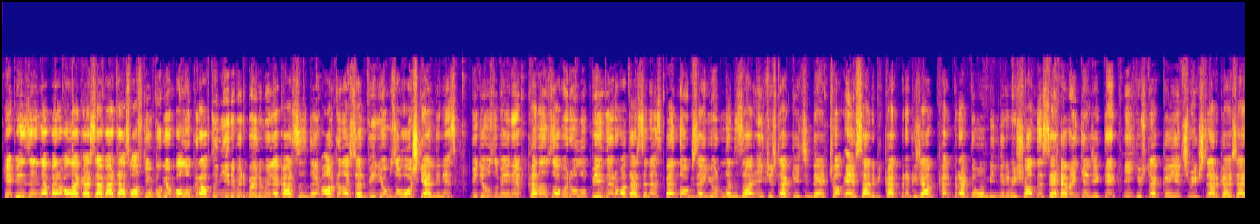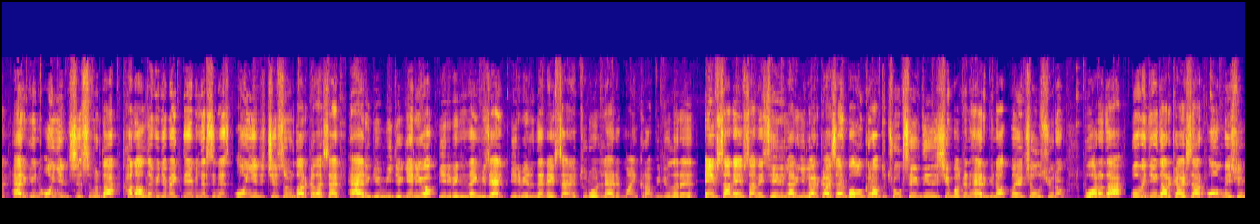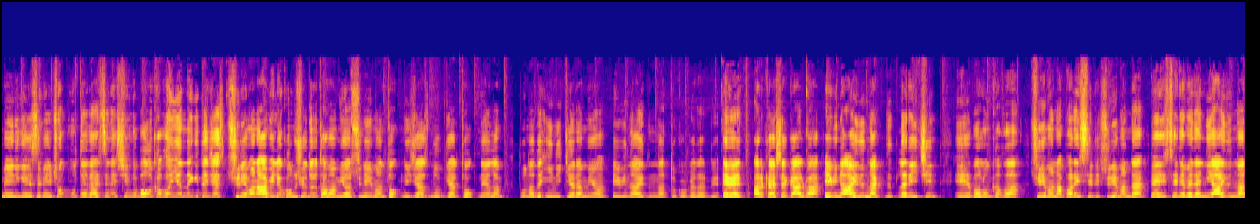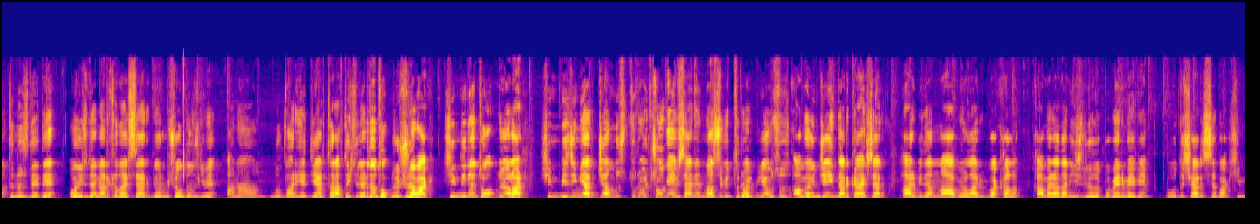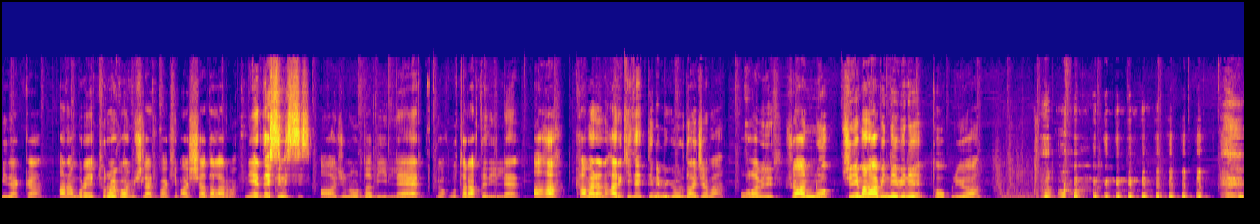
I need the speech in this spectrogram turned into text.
Hepinize yeniden merhabalar arkadaşlar ben Ters Maske. Bugün Balon Craft'ın yeni bir bölümüyle karşınızdayım. Arkadaşlar videomuza hoş geldiniz. Videomuzu beğenip kanalımıza abone olup bir de yorum atarsanız ben de o güzel yorumlarınıza ilk 3 dakika içinde çok efsane bir kalp bırakacağım. Kalp bıraktığımın bildirimi şu anda size hemen gelecektir. İlk 3 dakikaya yetişmek için arkadaşlar her gün 17.00'da kanalda video bekleyebilirsiniz. 17.00'da arkadaşlar her gün video geliyor. Birbirinden güzel, birbirinden efsane troller, Minecraft videoları, efsane efsane seriler geliyor arkadaşlar. Balon Craft'ı çok sevdiğiniz için bakın her gün atmaya çalışıyorum. Bu arada bu videoyu da arkadaşlar 15.000 beğeni gelirse beni çok mutlu edersiniz. Şimdi Balık Kafa'nın yanına gideceğiz. Süleyman abiyle konuşuyordu. Tamam ya Süleyman toplayacağız. Noob gel toplayalım. Buna da inik yaramıyor. Evini aydınlattık o kadar diyor. Evet arkadaşlar galiba evini aydınlattıkları için e, Balon Kafa Süleyman'a para istedi. Süleyman da ben istemeden niye aydınlattınız dedi. O yüzden arkadaşlar görmüş olduğunuz gibi ana Noob var ya diğer taraftakileri de topluyor. Şuna bak. Şimdi de topluyorlar. Şimdi bizim yapacağımız troll çok efsane. Nasıl bir troll biliyor musunuz? Ama öncelikle arkadaşlar harbiden ne yapıyorlar bir bakalım. Kameradan izliyorduk. Bu benim evim. Bu dışarısı. Bakayım bir dakika. Anam buraya troll koymuşlar. Bakayım aşağıdalar mı? Neredesiniz siz? Ağacın orada değiller. Yok bu tarafta değiller. Aha. Kameranın hareket ettiğini mi gördü acaba? Olabilir. Şu an Noob Süleyman abinin evini topluyor.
